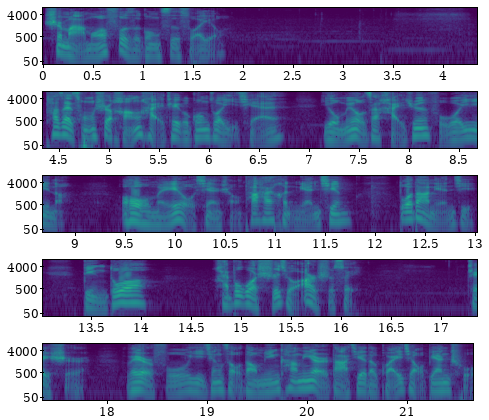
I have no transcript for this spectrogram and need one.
是马摩父子公司所有。他在从事航海这个工作以前。有没有在海军服过役呢？哦，没有，先生，他还很年轻，多大年纪？顶多还不过十九二十岁。这时，威尔福已经走到明康尼尔大街的拐角边处，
